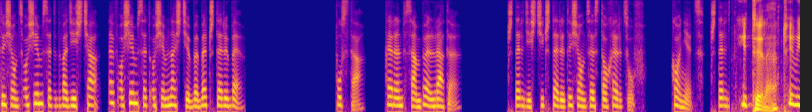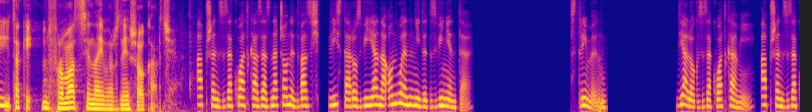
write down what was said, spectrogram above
1820 F818 BB4B. Pusta. Current sample rate. 44100 Hz. Koniec. 4. I tyle. Czyli takie informacje najważniejsze o karcie. Absence zakładka zaznaczony 2 z lista rozwijana on when needed zwinięte. Streaming. Dialog z zakładkami. Absence zak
